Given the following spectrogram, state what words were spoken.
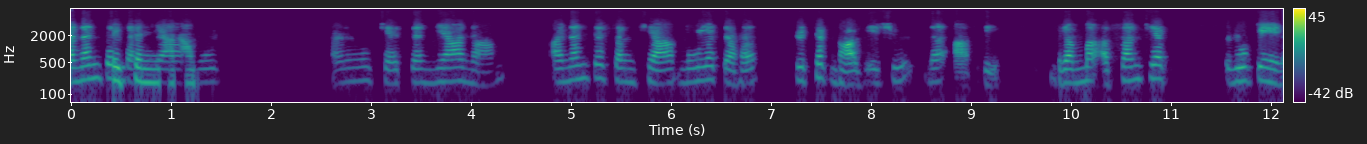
अनन्तसंख्यामू अणुचैतन्यानाम् अनन्तसङ्ख्या मूलतः पृथक् भागेषु न आसीत्। ब्रह्म असङ्ख्यरूपेण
